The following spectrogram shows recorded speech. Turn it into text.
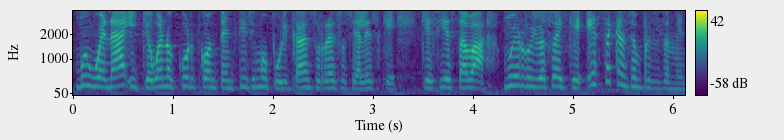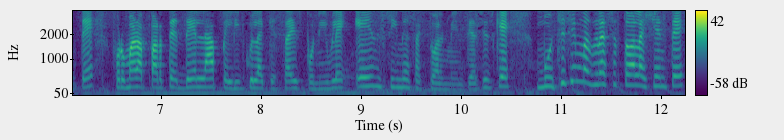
muy buena y que bueno, Kurt contentísimo publicaba en sus redes sociales que, que sí estaba muy orgulloso de que esta canción precisamente formara parte de la película que está disponible en cines actualmente. Así es que muchísimas gracias a toda la gente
